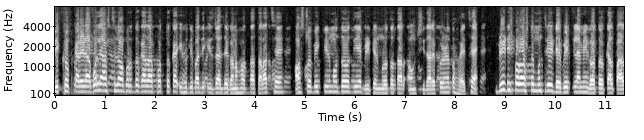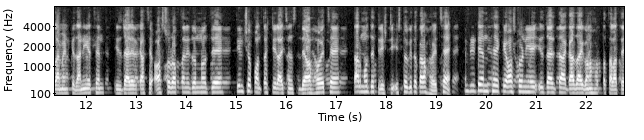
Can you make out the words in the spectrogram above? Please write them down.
বিক্ষোভকারীরা বলে আসছিল, অবরুদ্ধ গাজা উপত্যকা ইহুদিবাদী ইসরায়েল যে গণহত্যা চালাচ্ছে, অস্ত্র বিক্রির মধ্য দিয়ে ব্রিটেন মূলত তার অংশীদারে পরিণত হয়েছে। ব্রিটিশ পররাষ্ট্রমন্ত্রী ডেভিড ল্যামি গতকাল পার্লামেন্টকে জানিয়েছেন, ইসরায়েলের কাছে অস্ত্র রপ্তানির জন্য যে তিনশো পঞ্চাশটি লাইসেন্স দেওয়া হয়েছে, তার মধ্যে ত্রিশটি স্থগিত করা হয়েছে। ব্রিটেন থেকে অস্ত্র নিয়ে ইসরায়েল তা গাজায় গণহত্যা চালাতে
